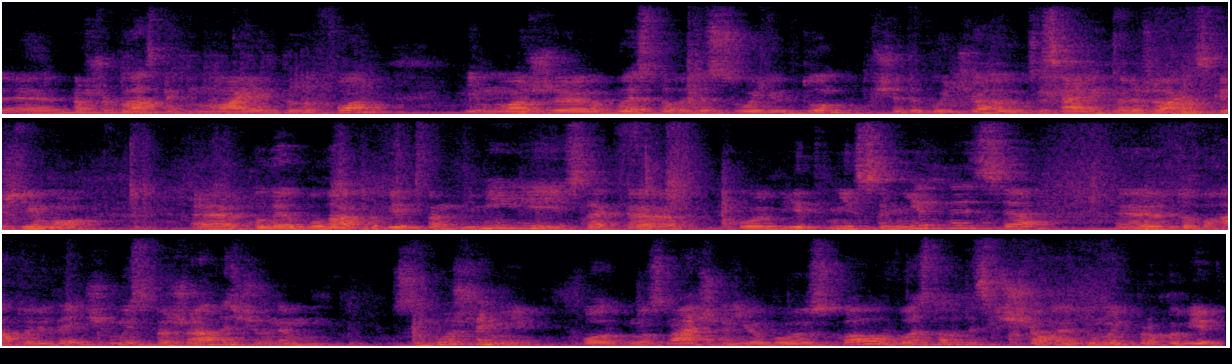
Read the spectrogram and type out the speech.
е, першокласник має телефон і може висловити свою думку щодо будь-чого в соціальних мережах. Скажімо, е, коли була ковід-пандемія і всяка ковід-нісенітниця, е, то багато людей чомусь вважали, що вони змушені однозначно і обов'язково висловитися, що вони думають про ковід,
